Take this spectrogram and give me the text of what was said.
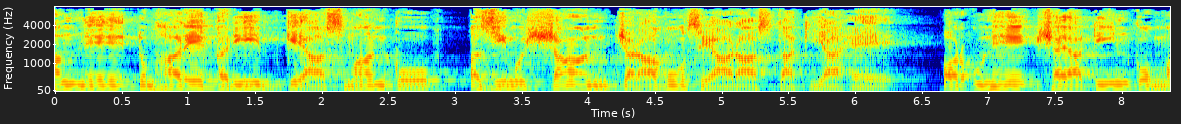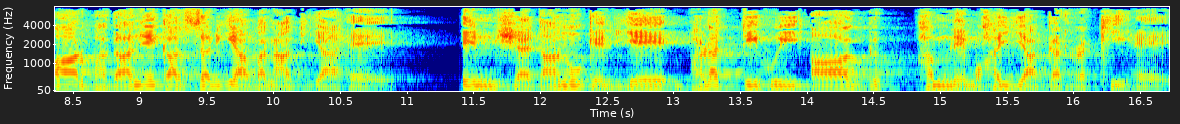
ہم نے تمہارے قریب کے آسمان کو عظیم الشان چراغوں سے آراستہ کیا ہے۔ اور انہیں شیاتین کو مار بھگانے کا ذریعہ بنا دیا ہے۔ ان شیطانوں کے لیے بھڑکتی ہوئی آگ ہم نے مہیا کر رکھی ہے۔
